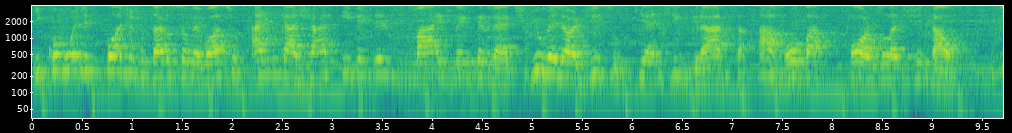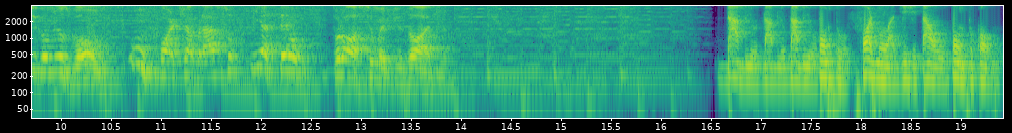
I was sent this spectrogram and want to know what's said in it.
e como ele pode ajudar o seu negócio a engajar e vender mais na internet. E o melhor disso, que é de graça, arroba Fórmula Digital. Sigam meus bons. Um forte abraço e até o próximo episódio. www.formuladigital.com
